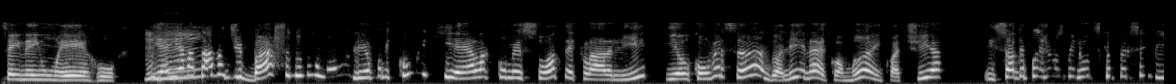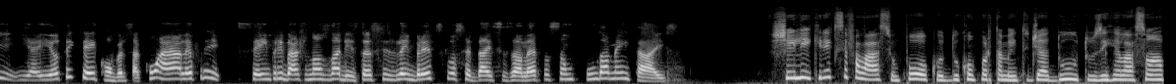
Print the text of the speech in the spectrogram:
sem nenhum erro. Uhum. E aí ela estava uhum. debaixo do meu olho. E eu falei, como é que ela começou a teclar ali? E eu conversando ali, né, com a mãe, com a tia. E só depois de uns minutos que eu percebi. E aí eu tentei conversar com ela. Eu falei, sempre embaixo do nosso nariz. Então, esses lembretes que você dá, esses alertas, são fundamentais. Sheila, queria que você falasse um pouco do comportamento de adultos em relação à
